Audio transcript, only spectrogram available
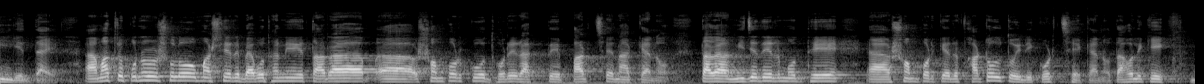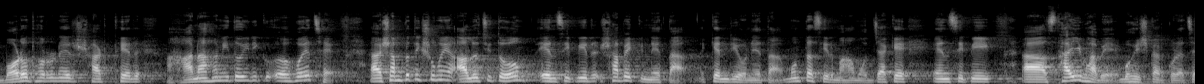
ইঙ্গিত দেয় মাত্র পনেরো ষোলো মাসের ব্যবধানে তারা সম্পর্ক ধরে রাখতে পারছে না কেন? তারা নিজেদের মধ্যে সম্পর্কের ফাটল তৈরি করছে কেন? তাহলে কি বড় ধরনের স্বার্থের হানাহানি তৈরি হয়েছে? সাম্প্রতিক সময়ে আলোচিত এনসিপির সাবেক নেতা, কেন্দ্রীয় নেতা মুন্তাসির মাহমুদ, যাকে এনসিপি স্থায়ীভাবে বহিষ্কার করেছে।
